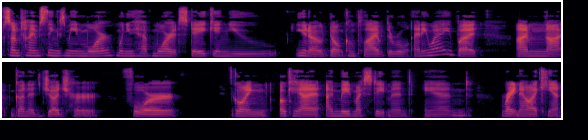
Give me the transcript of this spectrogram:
sometimes things mean more when you have more at stake and you, you know, don't comply with the rule anyway, but I'm not gonna judge her for going, okay, I, I made my statement and right now I can't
